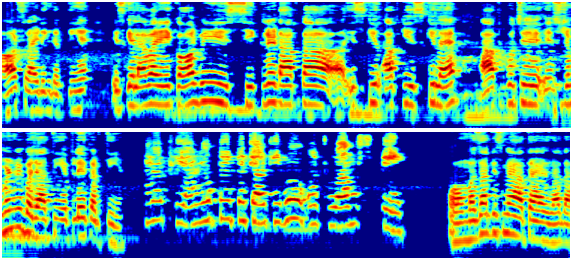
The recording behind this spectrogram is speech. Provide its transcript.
ہارس رائڈنگ کرتی ہیں۔ اس کے علاوہ ایک اور بھی سیکرٹ آپ کا اسکل آپ کی اسکل ہے۔ آپ کچھ انسٹرومنٹ بھی بجاتی ہیں پلے کرتی ہیں۔ میں پیانو پہ بجاتی ہوں؟ اور پہ۔ اور مزہ کس میں آتا ہے زیادہ؟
